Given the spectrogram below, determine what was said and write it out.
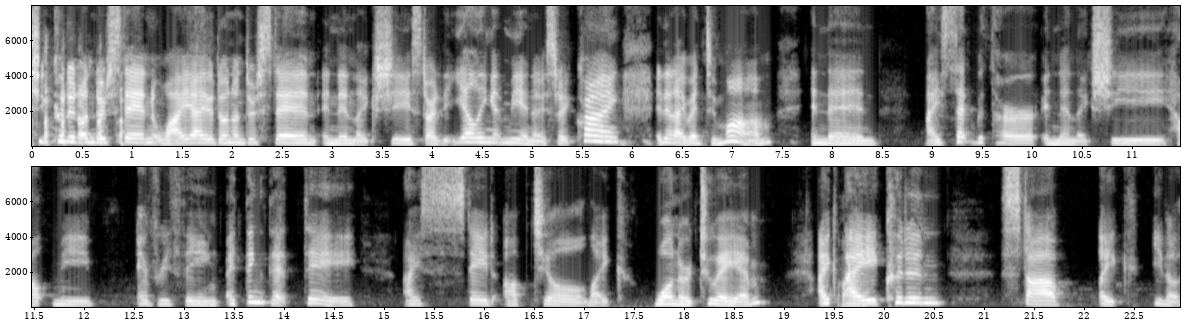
she couldn't understand why I don't understand, and then like she started yelling at me, and I started crying, and then I went to mom, and then I sat with her, and then like she helped me everything. I think that day I stayed up till like one or two a.m. I I couldn't stop like you know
